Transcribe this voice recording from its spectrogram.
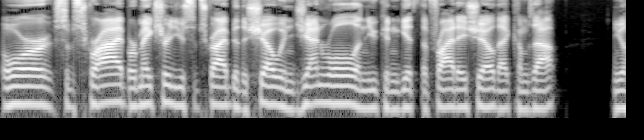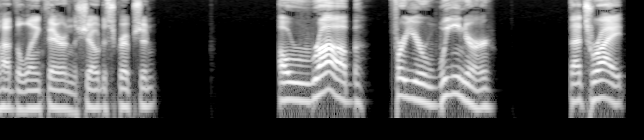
or subscribe or make sure you subscribe to the show in general and you can get the Friday show that comes out. You'll have the link there in the show description. A rub for your wiener. That's right.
